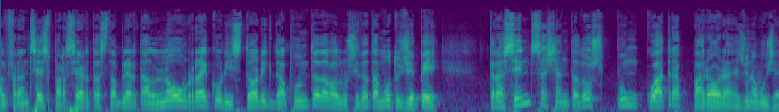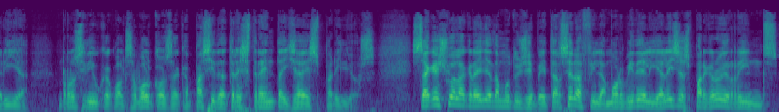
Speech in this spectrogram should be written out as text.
El francès, per cert, ha establert el nou rècord històric de punta de velocitat a MotoGP, 362.4 per hora, és una bogeria. Rossi diu que qualsevol cosa que passi de 3.30 ja és perillós. Segueixo a la graella de MotoGP. Tercera fila, Morbidelli, Aleix Espargaró i Rins.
